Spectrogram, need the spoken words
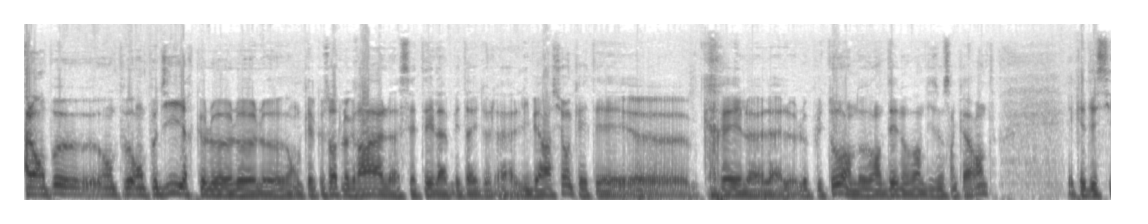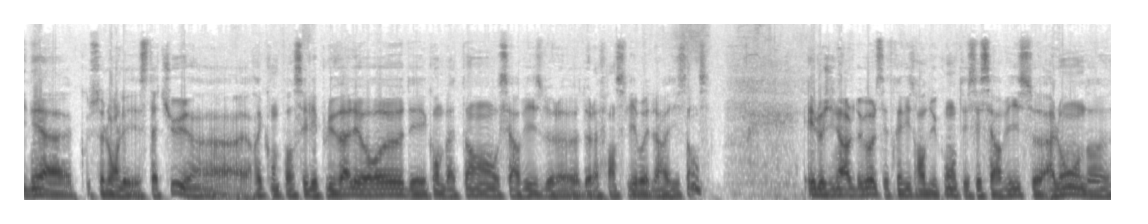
Alors on peut, on peut, on peut dire que le, en quelque sorte le Graal, c'était la médaille de la libération qui a été euh, créée le, plus tôt, en novembre, dès novembre 1940 qui est destiné à, selon les statuts, à récompenser les plus valeureux des combattants au service de la, France libre et de la résistance. Et le général de Gaulle s'est très vite rendu compte, et ses services à Londres,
